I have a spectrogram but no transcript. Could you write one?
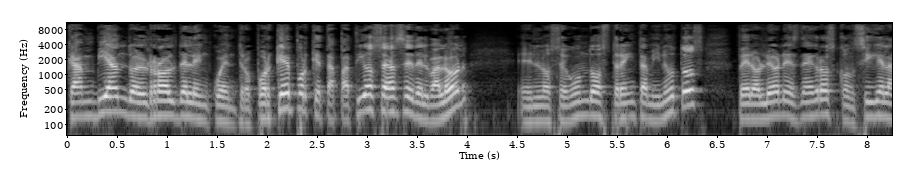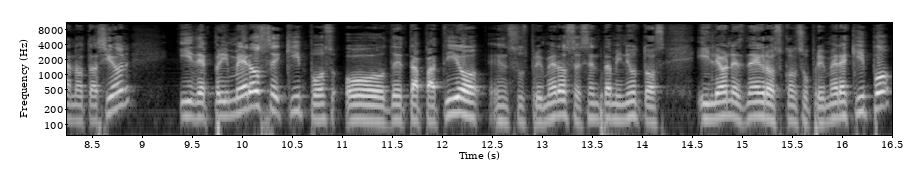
cambiando el rol del encuentro. ¿Por qué? Porque Tapatío se hace del balón en los segundos 30 minutos, pero Leones Negros consigue la anotación y de primeros equipos o de Tapatío en sus primeros 60 minutos y Leones Negros con su primer equipo,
